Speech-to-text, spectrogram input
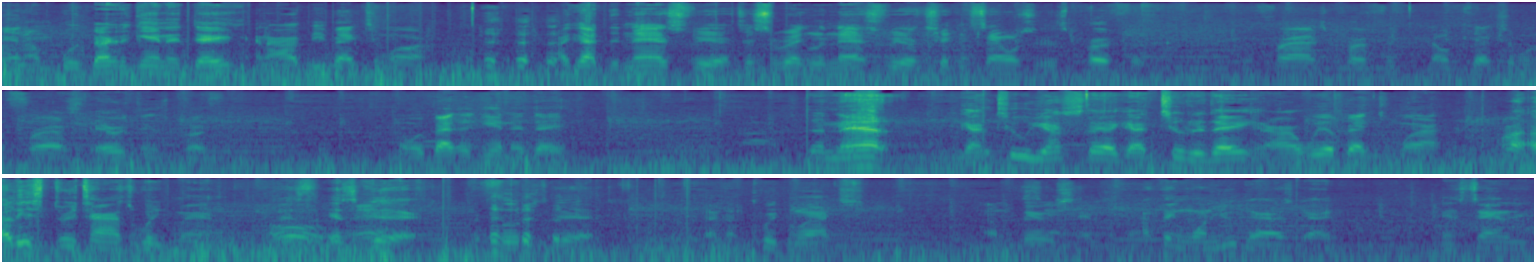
And I'm we're back again today and I'll be back tomorrow. I got the Nashville, just a regular Nashville chicken sandwich. It's perfect. The fries perfect. No ketchup on the fries. Everything's perfect. And we're back again today. Done that. Got two yesterday, I got two today, and I will back tomorrow. At least three times a week, man. Oh, it's, it's man. good. The food is good. And a quick lunch. I'm very satisfied. I think one of you guys got insanity.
